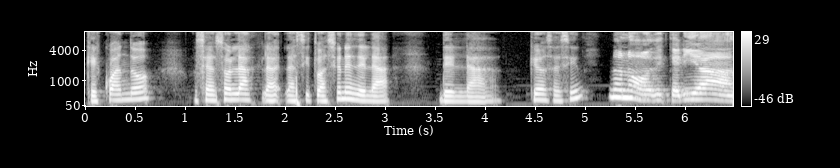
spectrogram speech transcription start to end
que es cuando, o sea, son las, las situaciones de la, de la ¿Qué vas a decir? No, no, quería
